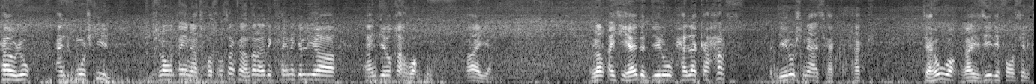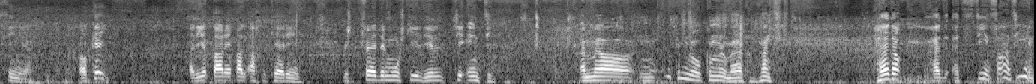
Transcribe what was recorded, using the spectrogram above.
حاولوا عندك مشكل جلونطينات خصوصا كنهضر هذيك حينا قال لي عندي القهوه ها هي ولا لقيتي هذا ديرو بحال هكا حرف ديروش ناعس هكا هكا حتى هو غيزيد يفورسي لك السينيال أوكي هذه هي الطريقة الاخ الكريم باش تفادى المشكل ديال TNT اما نكملوا نكملوا معاكم هانت هذا هاد هاد 60 سنتيم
